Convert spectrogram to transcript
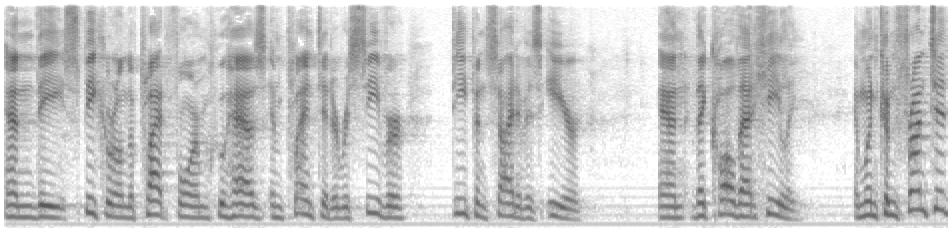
and the speaker on the platform who has implanted a receiver deep inside of his ear. And they call that healing. And when confronted,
